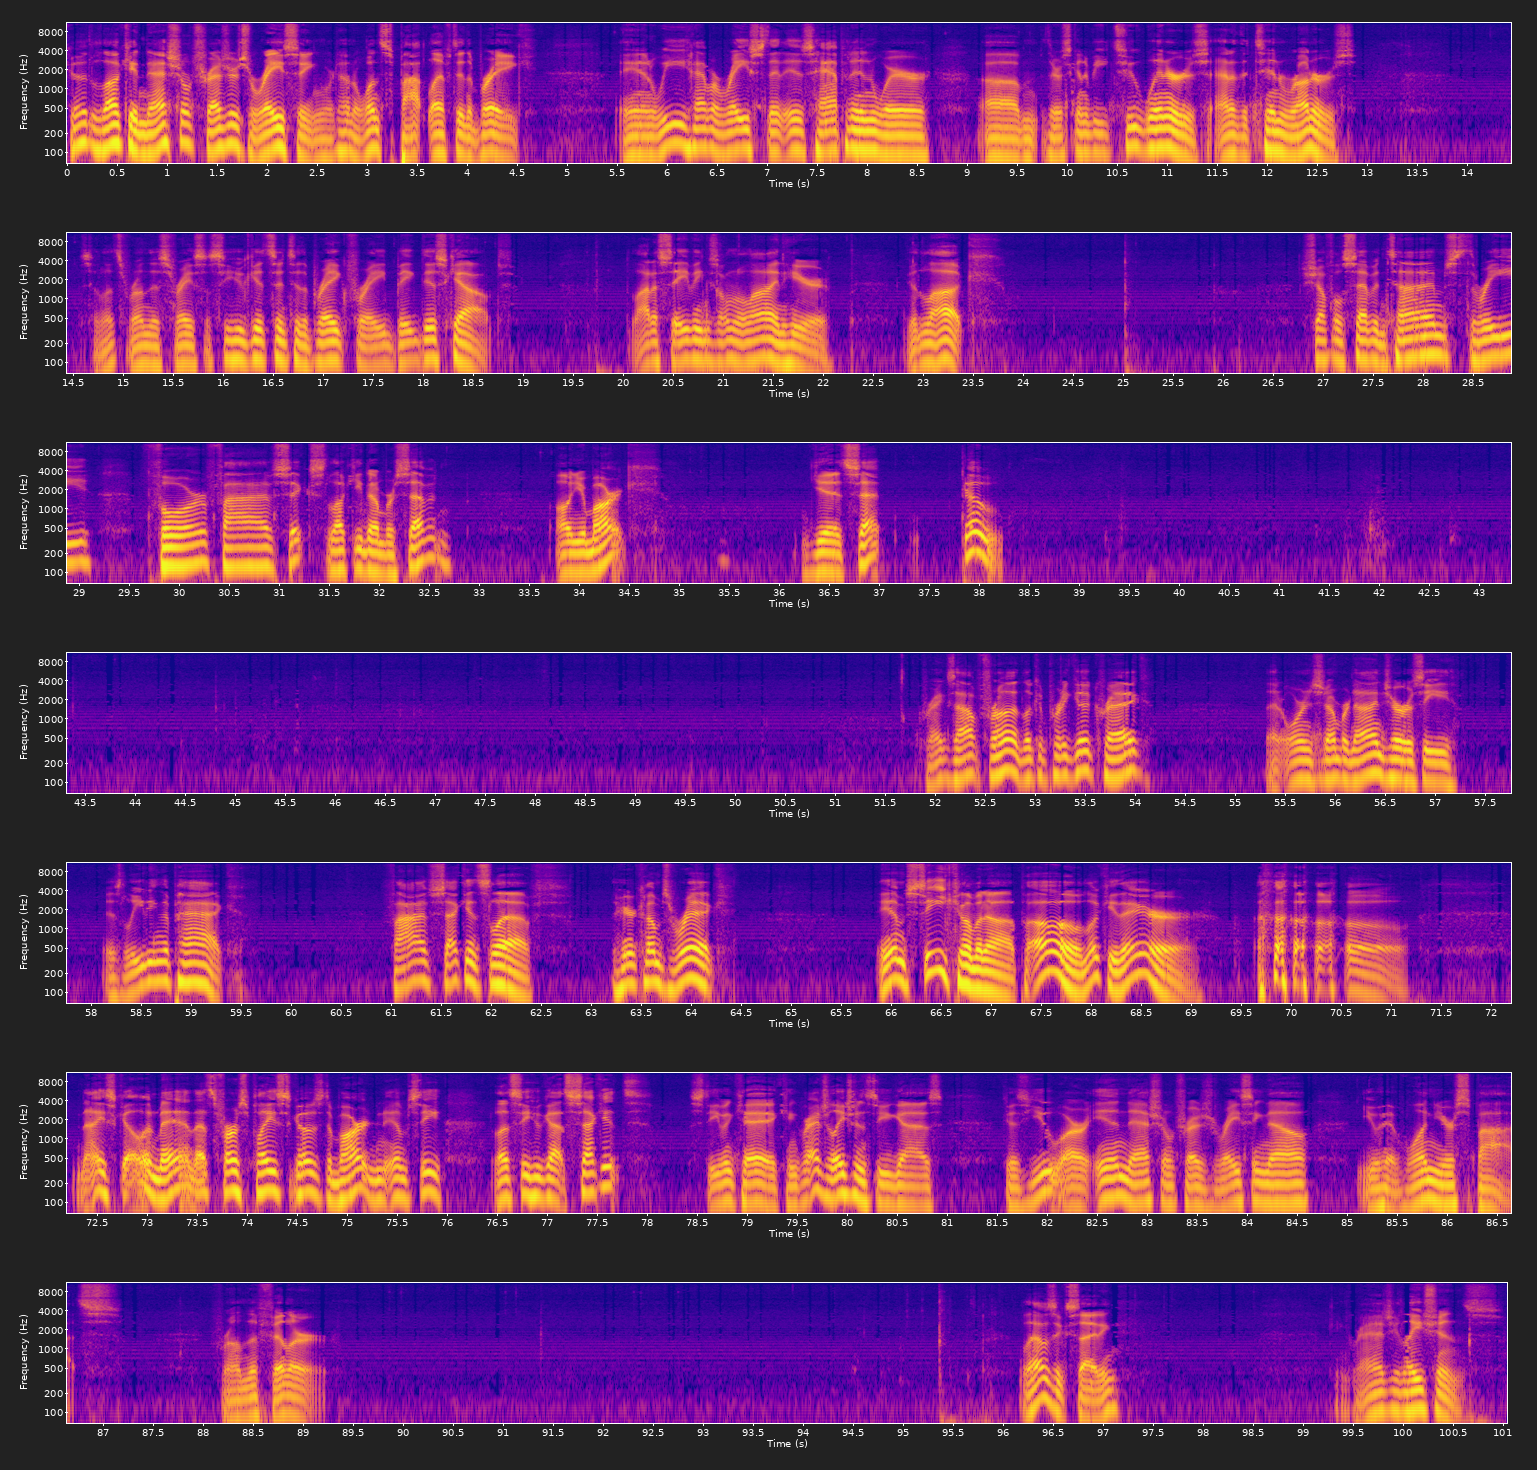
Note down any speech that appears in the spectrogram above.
Good luck in National Treasures Racing. We're down to one spot left in the break. And we have a race that is happening where um, there's going to be two winners out of the 10 runners. So let's run this race. Let's see who gets into the break for a big discount. A lot of savings on the line here. Good luck. Shuffle seven times. Three, four, five, six. Lucky number seven. On your mark. Get set. Go. Craig's out front, looking pretty good, Craig. That orange number nine jersey is leading the pack. Five seconds left. Here comes Rick. MC coming up. Oh, looky there. nice going, man. That's first place goes to Martin. MC. Let's see who got second. Stephen K. Congratulations to you guys because you are in National Treasure Racing now. You have won your spots from the filler. Well, that was exciting. Congratulations.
